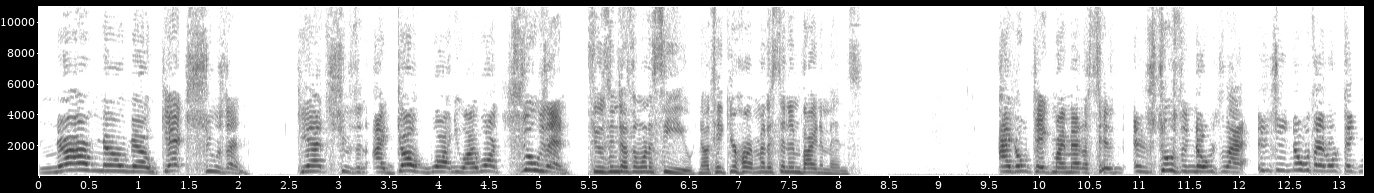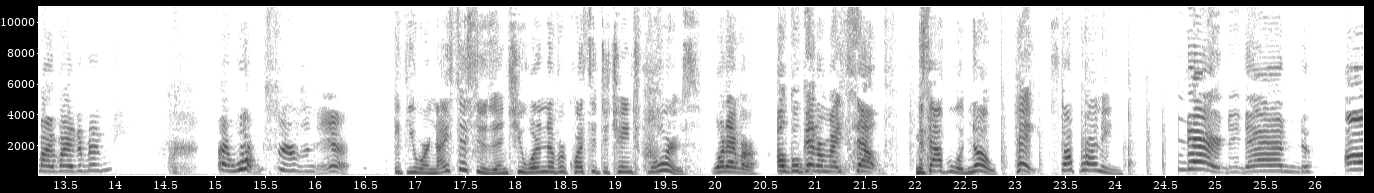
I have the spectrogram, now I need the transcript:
no, no, no. Get Susan. Get Susan. I don't want you. I want Susan. Susan doesn't want to see you. Now take your heart medicine and vitamins. I don't take my medicine, and Susan knows that, and she knows I don't take my vitamins. I want Susan here. If you were nice to Susan, she wouldn't have requested to change floors. Whatever. I'll go get her myself. Miss Applewood, no! Hey, stop running! Daddy, Dad. Oh,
